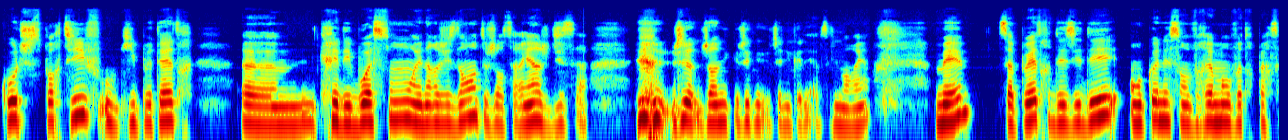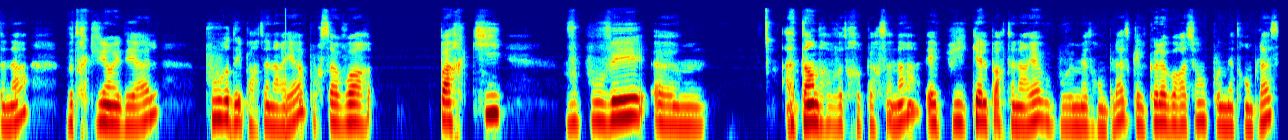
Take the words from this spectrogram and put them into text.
coach sportif ou qui peut-être euh, crée des boissons énergisantes, j'en sais rien, je dis ça, j'en je, n'y connais absolument rien, mais ça peut être des idées en connaissant vraiment votre persona, votre client idéal, pour des partenariats, pour savoir par qui vous pouvez euh, atteindre votre persona et puis quel partenariat vous pouvez mettre en place, quelle collaboration vous pouvez mettre en place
